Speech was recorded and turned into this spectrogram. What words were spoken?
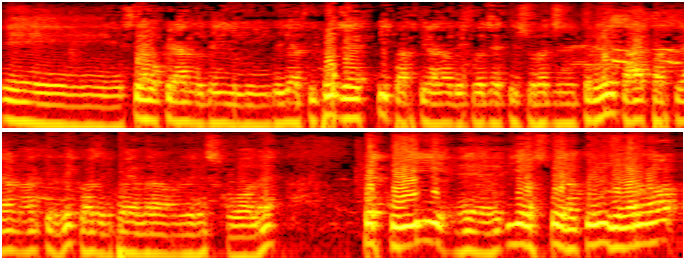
e stiamo creando dei, degli altri progetti, partiranno dei progetti sulla genitorialità e partiranno anche delle cose che poi andranno nelle scuole. Per cui eh, io spero che un giorno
